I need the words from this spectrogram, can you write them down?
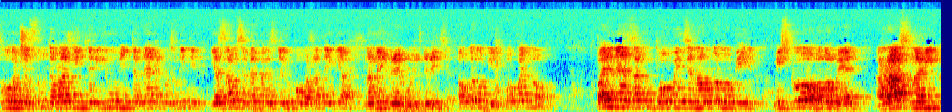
свого часу, давати інтерв'ю в інтернетах, розумієте, я сам себе перестаю поважати, як я на них реагую. Дивіться, автомобіль по пальному. Пальне закуповується на автомобіль міського голови раз на рік.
